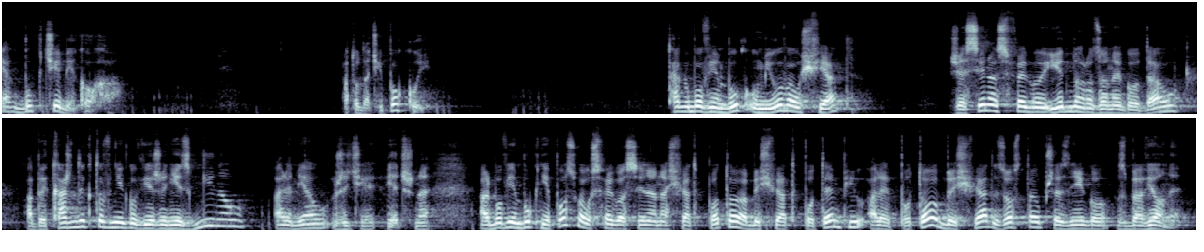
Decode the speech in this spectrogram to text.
jak Bóg Ciebie kocha. A to da Ci pokój. Tak bowiem Bóg umiłował świat, że syna swego jednorodzonego dał, aby każdy, kto w niego wierzy, nie zginął, ale miał życie wieczne. Albowiem Bóg nie posłał swego syna na świat po to, aby świat potępił, ale po to, by świat został przez niego zbawiony.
